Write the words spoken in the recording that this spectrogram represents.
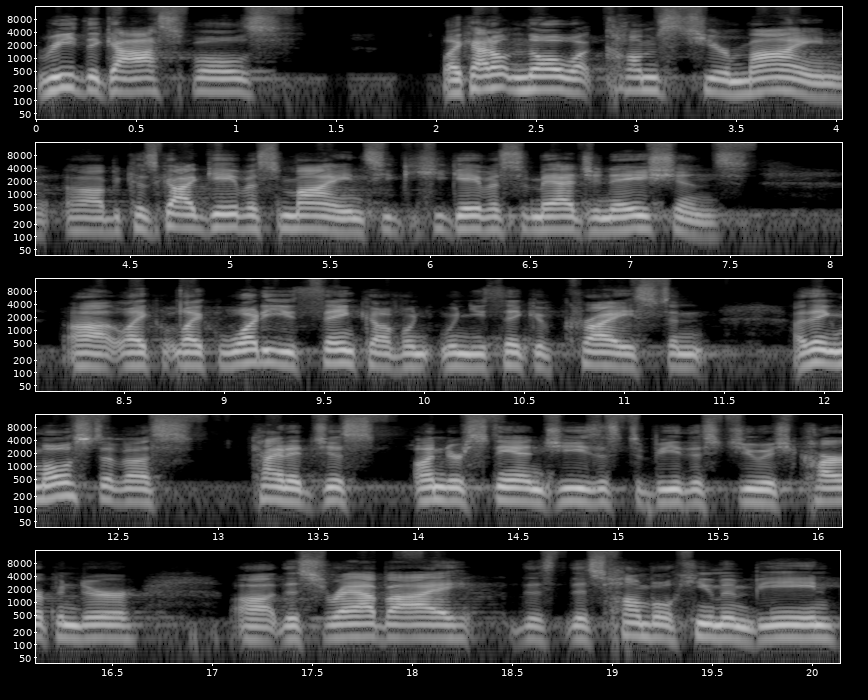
read the Gospels, like I don't know what comes to your mind uh, because God gave us minds, He, he gave us imaginations. Uh, like, like what do you think of when, when you think of Christ? And I think most of us kind of just understand Jesus to be this Jewish carpenter, uh, this rabbi, this, this humble human being,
